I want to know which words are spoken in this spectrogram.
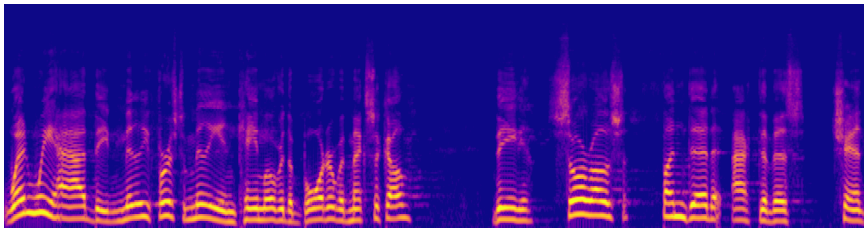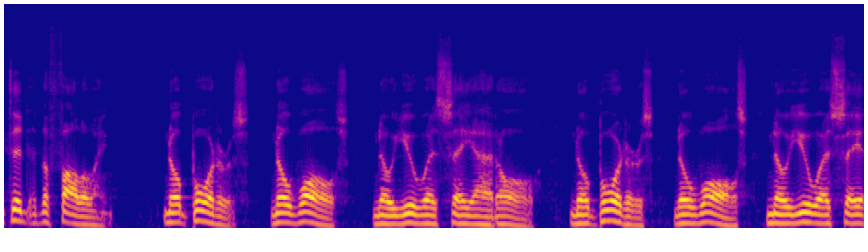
When we had the million, first million came over the border with Mexico, the Soros funded activists chanted the following No borders, no walls, no USA at all. No borders, no walls, no USA,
